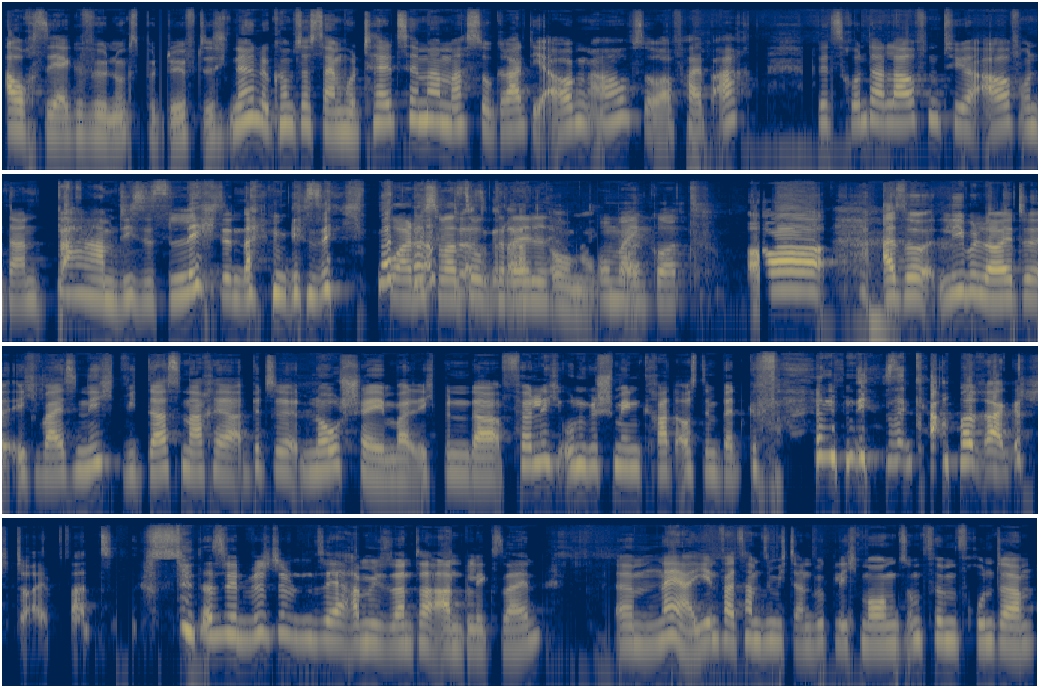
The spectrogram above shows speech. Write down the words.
auch sehr gewöhnungsbedürftig. Ne? Du kommst aus deinem Hotelzimmer, machst so gerade die Augen auf, so auf halb acht, willst runterlaufen, Tür auf und dann bam, dieses Licht in deinem Gesicht. Boah, das war so grell. oh mein, oh mein Gott. Gott. Oh, also liebe Leute, ich weiß nicht, wie das nachher, bitte no shame, weil ich bin da völlig ungeschminkt gerade aus dem Bett gefallen, diese Kamera gestolpert. Das wird bestimmt ein sehr amüsanter Anblick sein. Ähm, naja, jedenfalls haben sie mich dann wirklich morgens um fünf runter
